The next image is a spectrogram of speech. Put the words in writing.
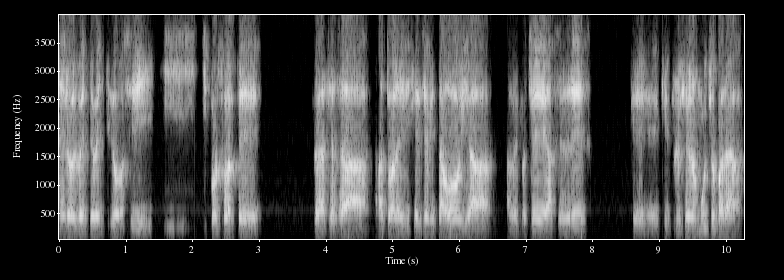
enero del 2022 y, y, por suerte, gracias a, toda la dirigencia que está hoy, a, a a Cedrés, que, influyeron mucho para,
